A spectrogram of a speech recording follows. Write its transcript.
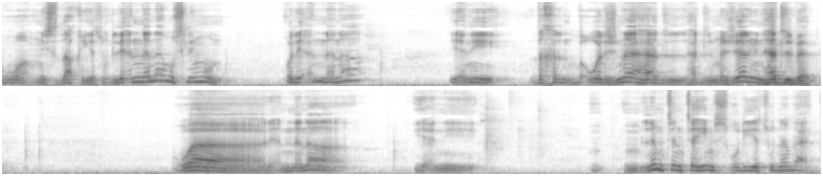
هو مصداقية لأننا مسلمون ولأننا يعني دخل ولجنا هذا المجال من هذا الباب. ولأننا يعني لم تنتهي مسؤوليتنا بعد.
